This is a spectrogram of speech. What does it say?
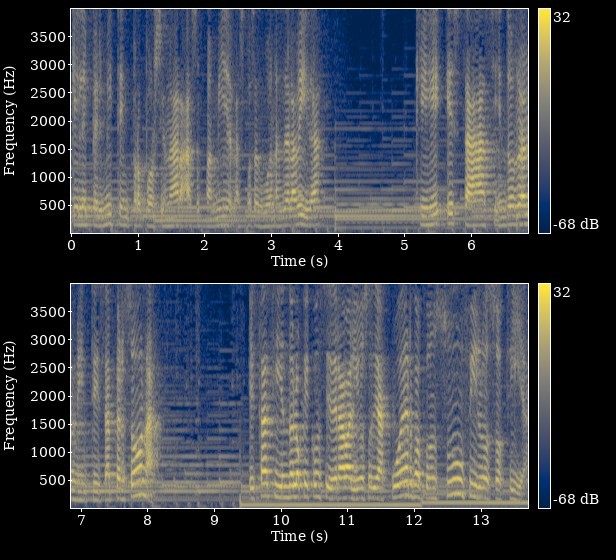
que le permiten proporcionar a su familia las cosas buenas de la vida, qué está haciendo realmente esa persona. Está haciendo lo que considera valioso de acuerdo con su filosofía.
